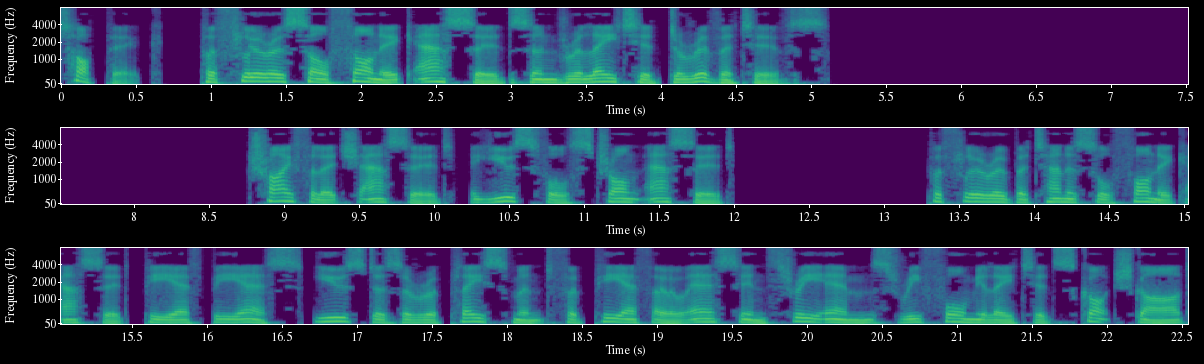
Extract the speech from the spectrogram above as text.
Topic: Perfluorosulfonic acids and related derivatives. Triflic acid, a useful strong acid, Perfluorobutanesulfonic acid PFBS used as a replacement for PFOS in 3M's reformulated Scotchgard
